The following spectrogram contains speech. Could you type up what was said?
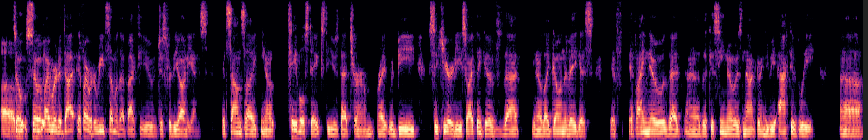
um, so, so if I were to di- if I were to read some of that back to you, just for the audience, it sounds like you know table stakes to use that term, right? Would be security. So I think of that, you know, like going to Vegas. If if I know that uh, the casino is not going to be actively uh,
